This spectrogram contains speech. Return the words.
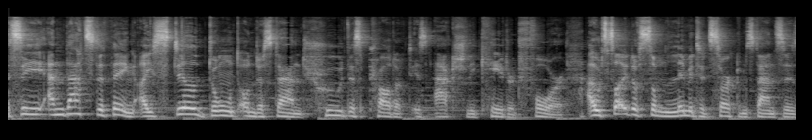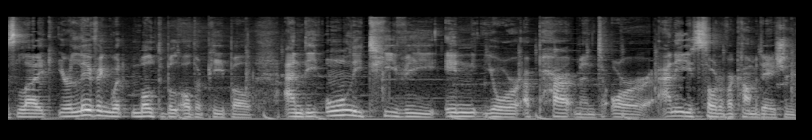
See, and that's the thing, I still don't understand who this product is actually catered for. Outside of some limited circumstances, like you're living with multiple other people and the only TV in your apartment or any sort of accommodation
